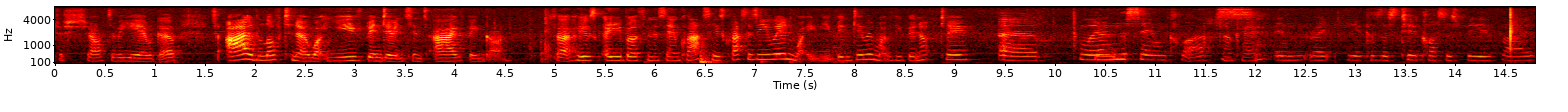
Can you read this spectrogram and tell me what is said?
just short of a year ago. So I'd love to know what you've been doing since I've been gone. So who's are you both in the same class? Whose classes are you in? What have you been doing? What have you been up to? Uh, We're in the same class. Okay. In right here because there's two classes for year five.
